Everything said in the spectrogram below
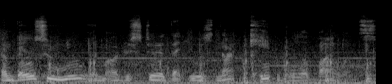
and those who knew him understood that he was not capable of violence,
